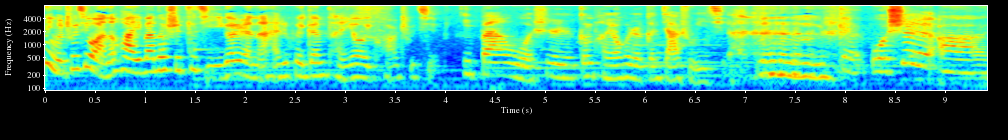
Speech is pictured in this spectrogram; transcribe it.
你们出去玩的话，一般都是自己一个人呢，还是会跟朋友一块儿出去？一般我是跟朋友或者跟家属一起。嗯对，我是啊、呃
